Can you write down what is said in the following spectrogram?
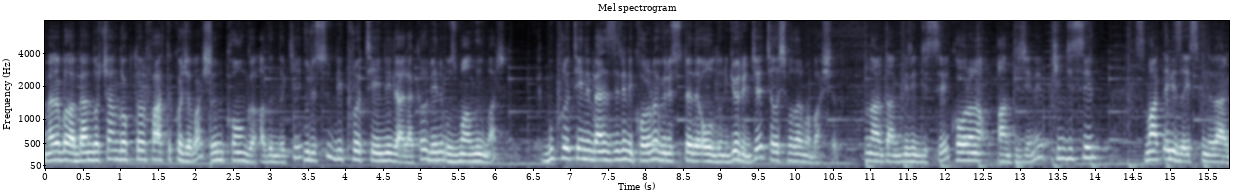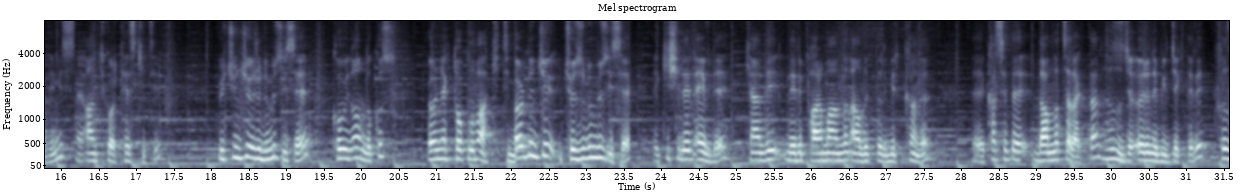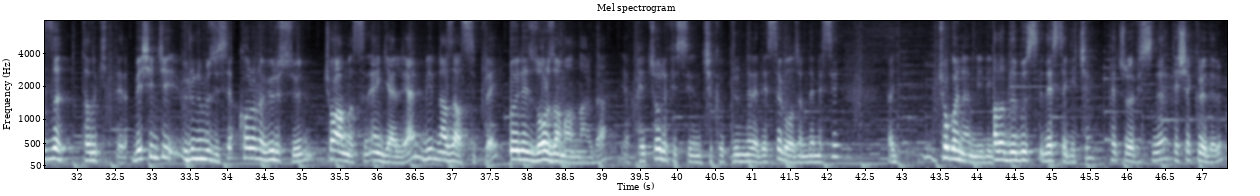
Merhabalar, ben doçent doktor Fatih Kocabaş. Kongo adındaki virüsün bir proteiniyle alakalı benim uzmanlığım var. Bu proteinin benzerini koronavirüste de olduğunu görünce çalışmalarıma başladım. Bunlardan birincisi korona antijeni, ikincisi Smart ELISA ismini verdiğimiz e, antikor test kiti. Üçüncü ürünümüz ise COVID-19 örnek toplama kiti. Dördüncü çözümümüz ise e, kişilerin evde kendileri parmağından aldıkları bir kanı kasete damlataraktan hızlıca öğrenebilecekleri hızlı tanı kitleri. Beşinci ürünümüz ise koronavirüsün çoğalmasını engelleyen bir nazal sprey. Böyle zor zamanlarda ya petrol ofisinin çıkıp ürünlere destek olacağım demesi e, çok önemliydi. Sağladığı bu destek için petrol ofisine teşekkür ederim.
